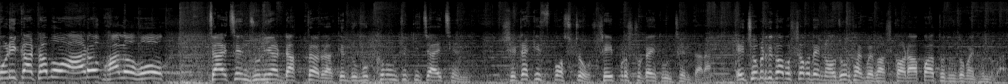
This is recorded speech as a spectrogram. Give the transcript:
পরিকাঠামো আরও ভালো হোক চাইছেন জুনিয়র ডাক্তাররা। কিন্তু মুখ্যমন্ত্রী কি চাইছেন? সেটা কি স্পষ্ট? সেই প্রশ্নটাই তুলছেন তারা। এই ছবির দিকে অবশ্য আমাদের নজর থাকবে ভাস্কর, আপাতত তোমায় ধন্যবাদ।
